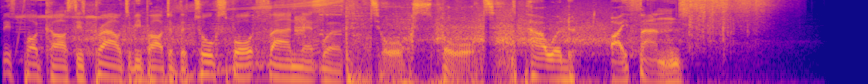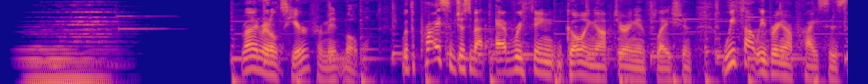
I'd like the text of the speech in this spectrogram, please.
This podcast is proud to be part of the Talk Sport Fan Network. Talk Sport. Powered by fans. Ryan Reynolds here from Mint Mobile. With the price of just about everything going up during inflation, we thought we'd bring our prices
